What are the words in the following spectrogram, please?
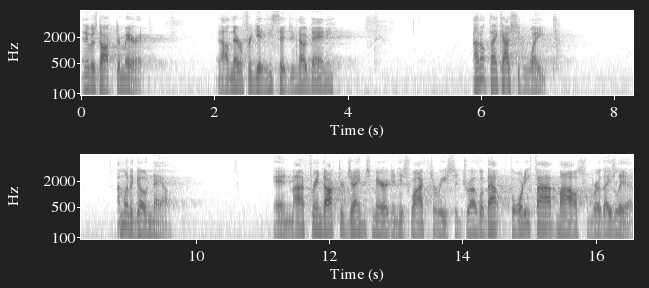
and it was Dr. Merritt. And I'll never forget, he said, You know, Danny, I don't think I should wait. I'm going to go now. And my friend Dr. James Merritt and his wife Teresa drove about 45 miles from where they live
